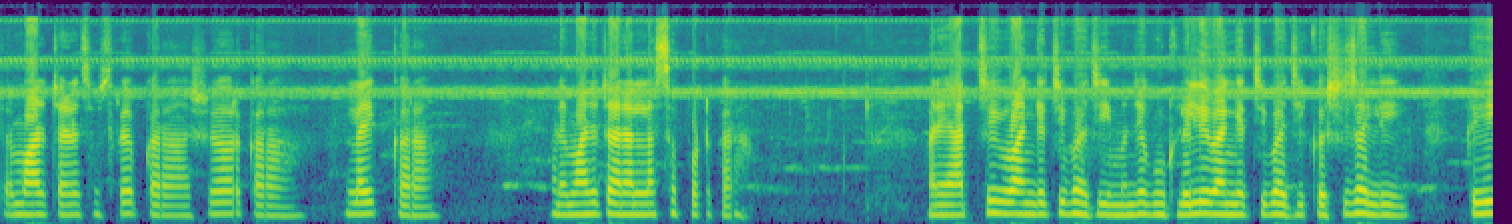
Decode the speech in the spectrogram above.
तर माझं चॅनल सबस्क्राईब करा शेअर करा लाईक करा आणि माझ्या चॅनलला सपोर्ट करा. आणि आजची वांग्याची भाजी म्हणजे घुटलेली वांग्याची भाजी कशी झाली तेही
